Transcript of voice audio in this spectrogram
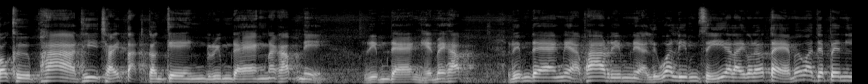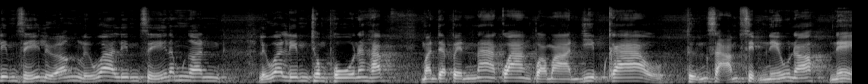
ก็คือผ้าที่ใช้ตัดกางเกงริมแดงนะครับนี่ริมแดงเห็นไหมครับ ริมแดงเนี่ยผ้าริมเนี่ยหรือว่าริมสีอะไรก็แล้วแต่ไม่ว่าจะเป็นริมสีเหลือง หรือว่าริมสีน้ำเงิน หรือว่าริมชมพูนะครับ มันจะเป็นหน้ากว้างประมาณ 29 ถึง 30 นิ้วเนาะนี่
